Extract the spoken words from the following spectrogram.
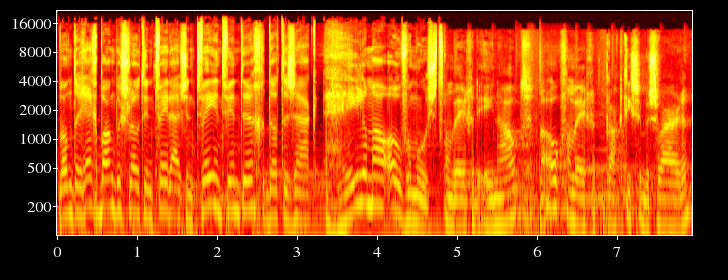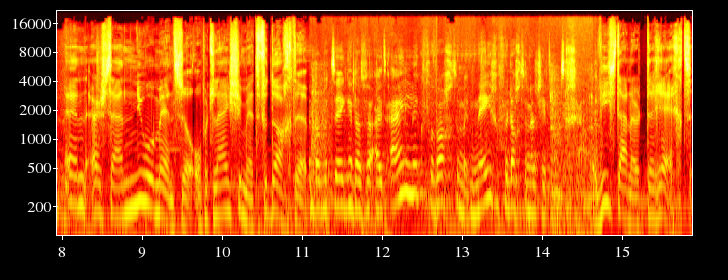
Want de rechtbank besloot in 2022 dat de zaak helemaal over moest. Vanwege de inhoud, maar ook vanwege praktische bezwaren. En er staan nieuwe mensen op het lijstje met verdachten. Dat betekent dat we uiteindelijk verwachten met negen verdachten naar zitting te gaan. Wie staan er terecht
